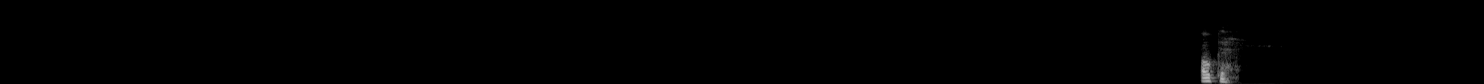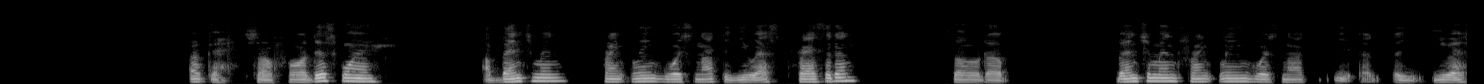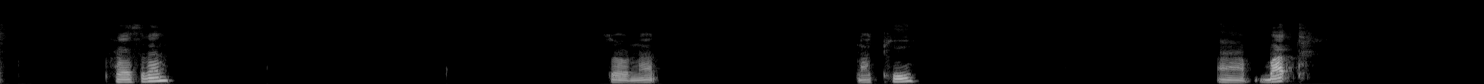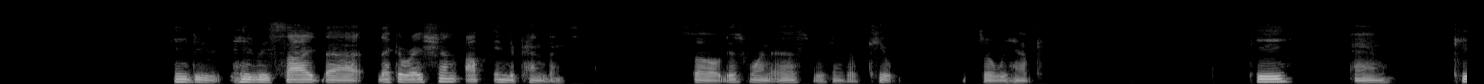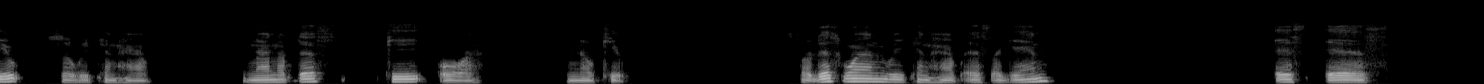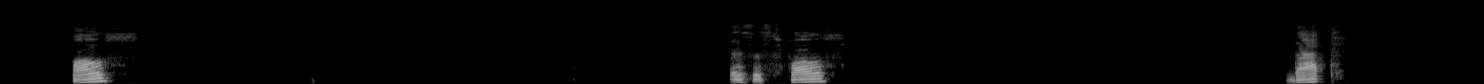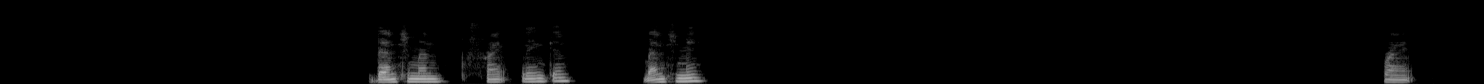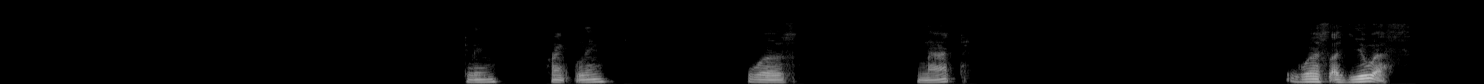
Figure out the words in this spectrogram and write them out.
Okay. Okay, so for this one, uh, Benjamin Franklin was not the U.S. president. So the Benjamin Franklin was not the, uh, U.S. president. So not not P. Uh, but he did, he recited the Declaration of Independence. So this one is we can go Q. So we have P and Q. So we can have none of this P or no Q. So this one we can have S again. S is false. S is false. That Benjamin Frank Lincoln, Benjamin Frank Franklin, Franklin was not was a U.S.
